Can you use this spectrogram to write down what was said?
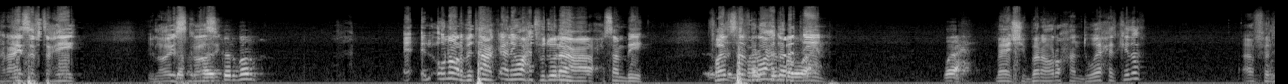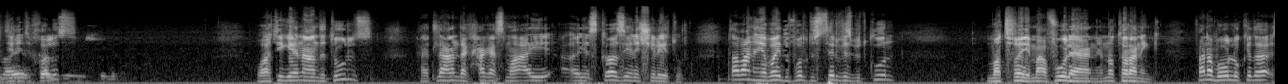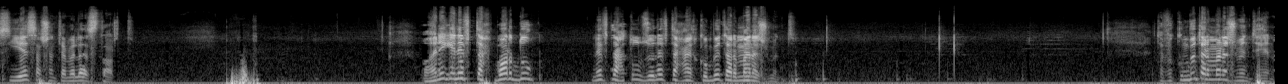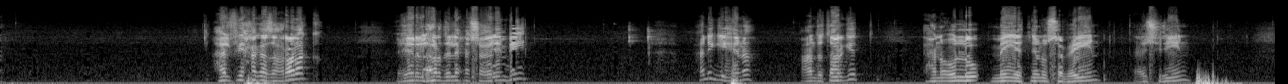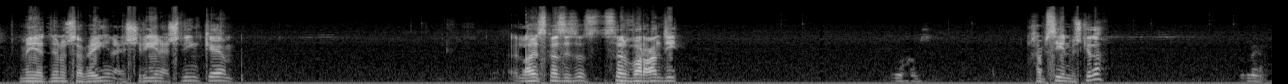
أنا عايز أفتح إيه؟ ال iSCSI server ال owner بتاعك أنهي واحد في دول يا حسام بيه؟ file server واحد ولا اتنين؟ واحد. ماشي يبقى أنا هروح عند واحد كده. اقفل دي خالص. وهتيجي هنا عند tools. هتلاقي عندك حاجة اسمها أي iSCSI initiator طبعا هي by default ال service بتكون مطفية مقفولة يعني not running فأنا بقول له كده yes عشان تعمل لها start وهنيجي نفتح برضو نفتح tools ونفتح ال computer management انت في ال computer management هنا. هل في حاجة ظاهرة لك غير ال hard اللي إحنا شغالين بيه؟ هنيجي هنا. عند target هنقول له 172 20 172 20 20 كام؟ ال iSCSI server عندي 52 50 مش كده؟ تمام.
